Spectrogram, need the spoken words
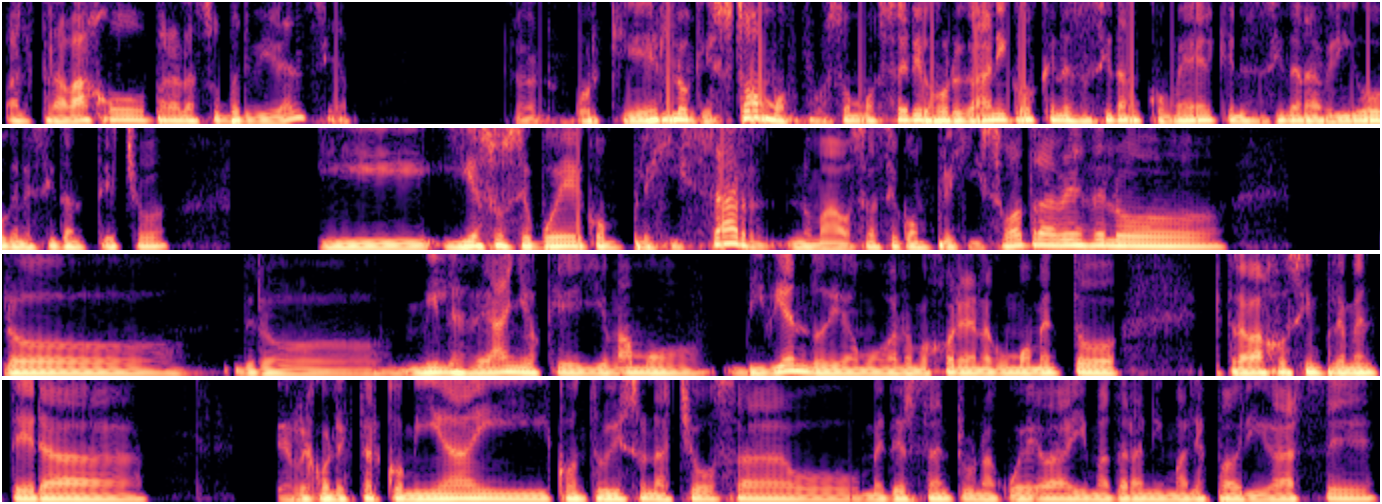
al trabajo para la supervivencia Claro. porque es lo que somos, pues somos seres orgánicos que necesitan comer, que necesitan abrigo, que necesitan techo, y, y eso se puede complejizar nomás, o sea, se complejizó a través de los, de los miles de años que llevamos viviendo, digamos, a lo mejor en algún momento el trabajo simplemente era eh, recolectar comida y construirse una choza o meterse dentro de una cueva y matar animales para abrigarse.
